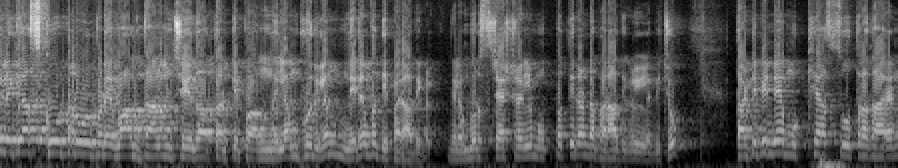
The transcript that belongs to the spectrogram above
വിലയ്ക്ക് സ്കൂട്ടർ ഉൾപ്പെടെ വാഗ്ദാനം ചെയ്ത തട്ടിപ്പ് നിലമ്പൂരിലും നിരവധി പരാതികൾ. നിലമ്പൂർ സ്റ്റേഷനിൽ മുപ്പത്തിരണ്ട് പരാതികൾ ലഭിച്ചു. തട്ടിപ്പിന്റെ മുഖ്യ സൂത്രധാരൻ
